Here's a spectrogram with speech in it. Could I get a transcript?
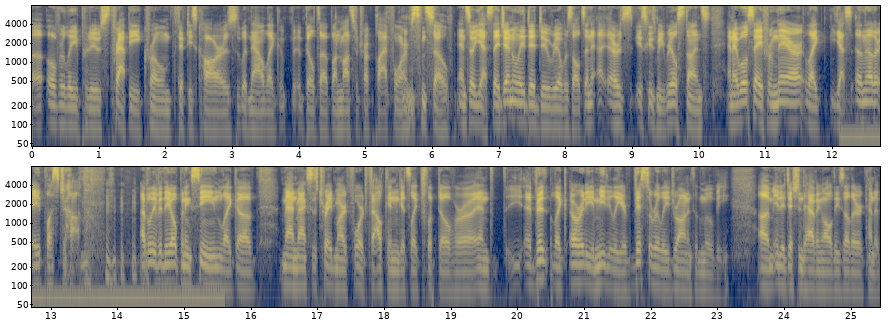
uh, overly produced crappy chrome 50s cars with now like built up on monster truck platforms, and so and so yes, they generally did do real results and uh, or excuse me, real stunts. And I will say from there, like yes, another A plus job. I believe in the opening scene, like uh, Mad Max's trademark Ford Falcon gets like flipped over, and uh, like already immediately you're viscerally drawn into the movie. Um, in addition to having all these other kind of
